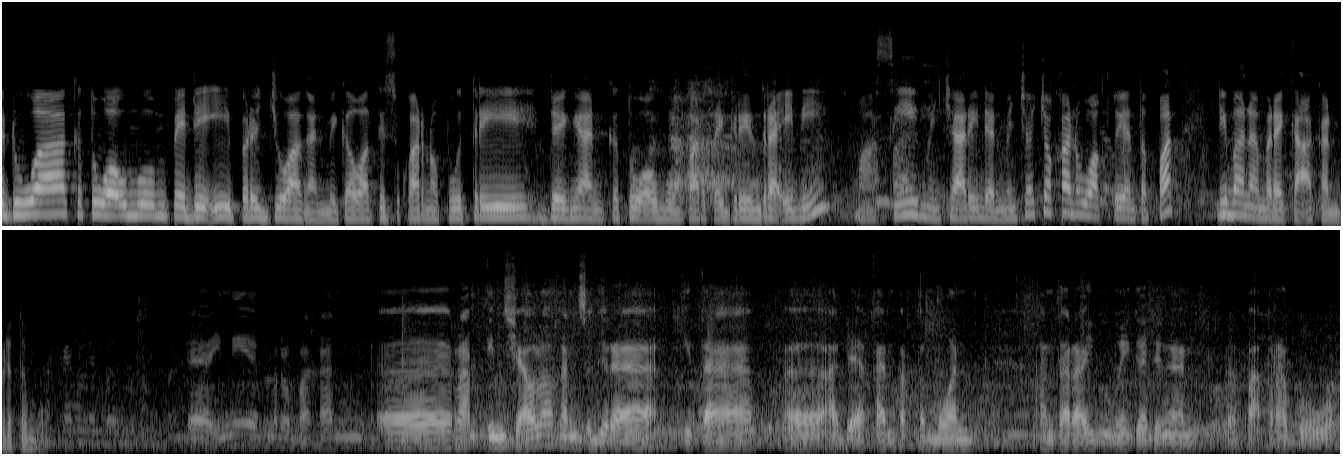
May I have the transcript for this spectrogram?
Kedua Ketua Umum PDI Perjuangan Megawati Soekarno Putri dengan Ketua Umum Partai Gerindra ini masih mencari dan mencocokkan waktu yang tepat di mana mereka akan bertemu. Eh, ini merupakan uh, insya Allah akan segera kita uh, adakan pertemuan antara Ibu Mega dengan Pak Prabowo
